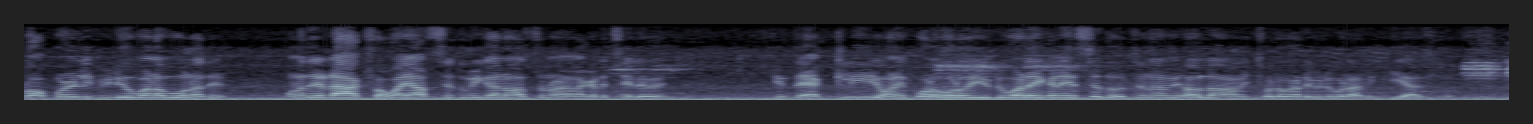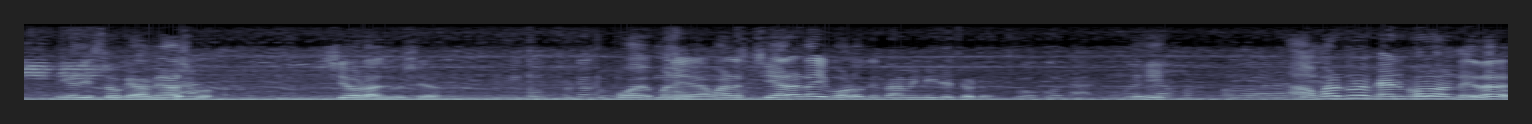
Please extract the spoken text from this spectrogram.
প্রপারলি ভিডিও বানাবো ওনাদের। ওনাদের রাগ সবাই আসছে তুমি কেন আসছো না রানাঘাটের ছেলে হয়ে। কিন্তু অ্যাকচুয়ালি অনেক বড় বড় ইউটিউবাররা এখানে এসছে তো জন্য আমি ভাবলাম আমি ছোটোখাটো ইউটিউবার আমি কি আসব? ঠিক আছে ওকে আমি আসব। শিওর আসব শিওর মানে আমার চেহারাটাই বড়, কিন্তু আমি নিজে ছোট। আমার কোনো ফ্যান ফলোয়ার নেই দাদা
